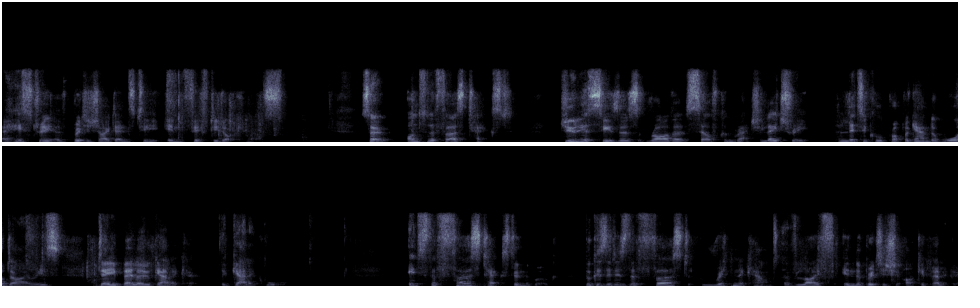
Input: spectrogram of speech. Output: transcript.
a history of British identity in 50 documents. So onto the first text, Julius Caesar's rather self-congratulatory political propaganda war diaries, De Bello Gallico, the Gallic War. It's the first text in the book because it is the first written account of life in the British archipelago.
